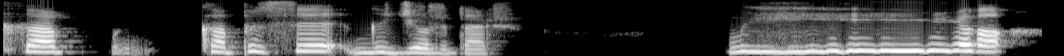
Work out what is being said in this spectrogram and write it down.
kap- kapısı gıcırdar.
